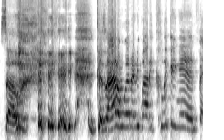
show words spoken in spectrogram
So, because I don't want anybody clicking in for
